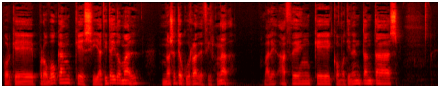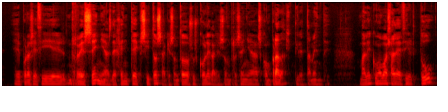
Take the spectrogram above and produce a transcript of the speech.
porque provocan que si a ti te ha ido mal, no se te ocurra decir nada, ¿vale? Hacen que, como tienen tantas, eh, por así decir, reseñas de gente exitosa, que son todos sus colegas y son reseñas compradas directamente, ¿vale? ¿Cómo vas a decir tú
